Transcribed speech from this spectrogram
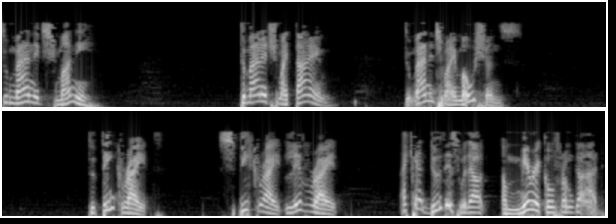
to manage money, to manage my time, to manage my emotions, to think right, speak right, live right. I can't do this without a miracle from God.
